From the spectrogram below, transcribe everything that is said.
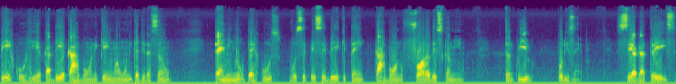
percorrer a cadeia carbônica em uma única direção, terminou o percurso, você perceber que tem carbono fora desse caminho. Tranquilo? Por exemplo, CH3,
